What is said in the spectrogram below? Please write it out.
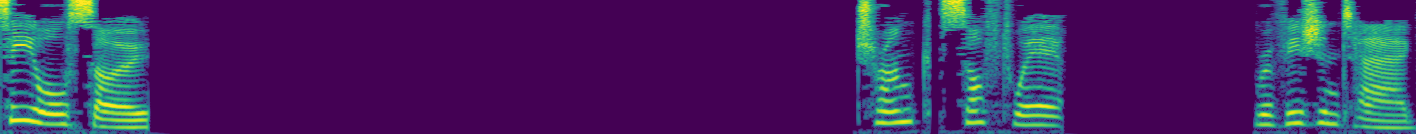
See also Trunk software Revision tag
